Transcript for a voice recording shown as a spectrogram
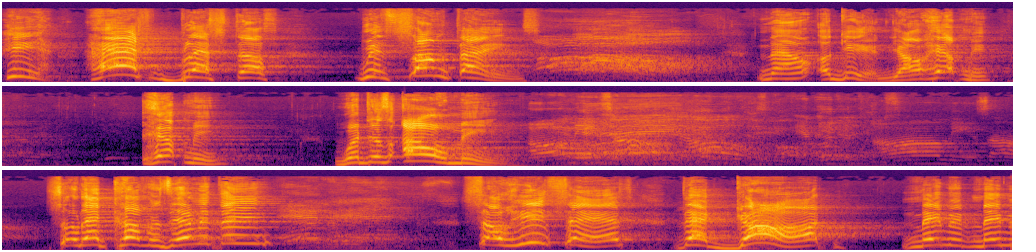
He has blessed us with some things. Now, again, y'all help me. Help me. What does all mean? So that covers everything? So he says that God, maybe, maybe,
